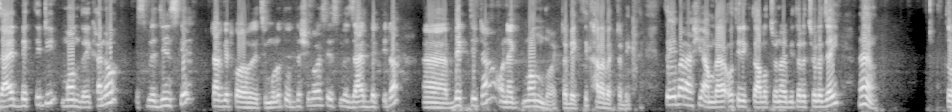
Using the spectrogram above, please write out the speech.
জায়েদ ব্যক্তিটি মন্দ। এখানেও ইসমে জিন্সকে টার্গেট করা হয়েছে। মূলত উদ্দেশ্য করা হয়েছে ইসমে জায়েদ ব্যক্তিটা ব্যক্তিটা অনেক মন্দ একটা ব্যক্তি, খারাপ একটা ব্যক্তি। তো এবার আসি আমরা অতিরিক্ত আলোচনার ভিতরে চলে যাই হ্যাঁ? তো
